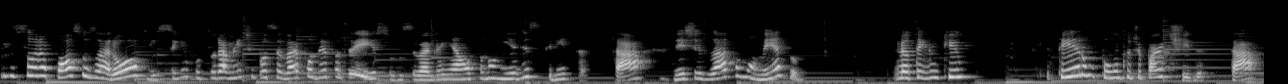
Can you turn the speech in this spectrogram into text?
Professora, posso usar outros? Sim, futuramente você vai poder fazer isso, você vai ganhar autonomia de escrita, tá? Neste exato momento, eu tenho que ter um ponto de partida, tá?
